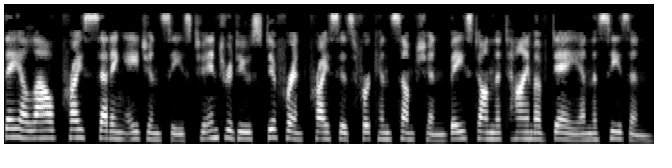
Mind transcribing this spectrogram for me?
They allow price-setting agencies to introduce different prices for consumption based on the time of day and the season.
